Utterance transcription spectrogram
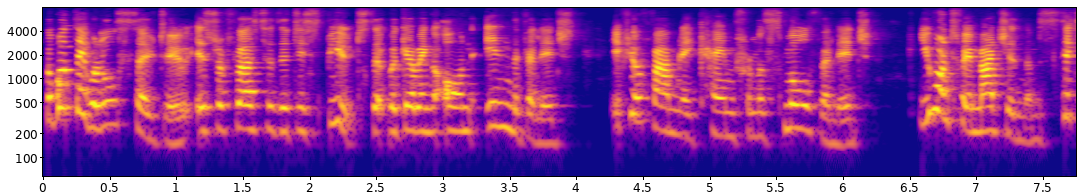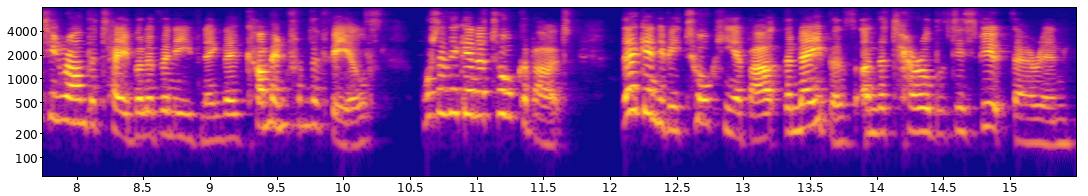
But what they will also do is refer to the disputes that were going on in the village. If your family came from a small village, you want to imagine them sitting around the table of an evening, they've come in from the fields. What are they going to talk about? They're going to be talking about the neighbours and the terrible dispute they're in.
